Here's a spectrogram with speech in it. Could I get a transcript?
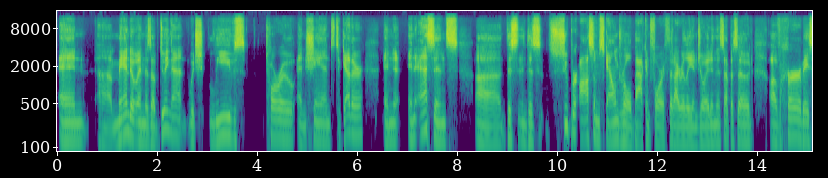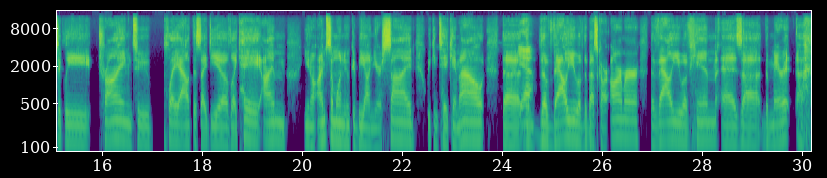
and uh, mando ends up doing that which leaves toro and shand together. And in essence uh, this this super awesome scoundrel back and forth that I really enjoyed in this episode of her basically trying to play out this idea of like, hey, I'm you know i'm someone who could be on your side. We can take him out. The yeah. the, the, value of the Beskar armor the value of him as uh the merit uh,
